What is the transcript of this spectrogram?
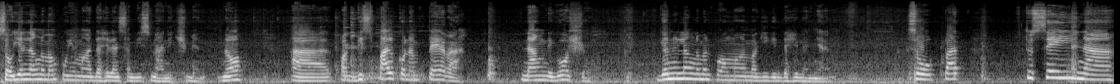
So yan lang naman po yung mga dahilan sa mismanagement, no? Ah, pag-dispal ko ng pera ng negosyo. Ganun lang naman po ang mga magiging dahilan niyan. So, but to say na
